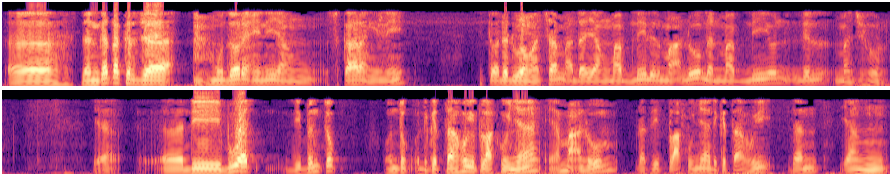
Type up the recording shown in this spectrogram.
Uh, dan kata kerja mudhari ini yang sekarang ini itu ada dua macam, ada yang mabni lil ma'lum dan mabniun lil majhul. Ya, uh, dibuat, dibentuk untuk diketahui pelakunya, ya maklum, berarti pelakunya diketahui dan yang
